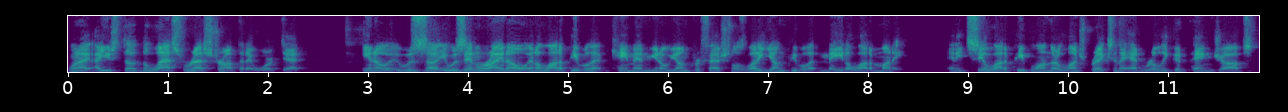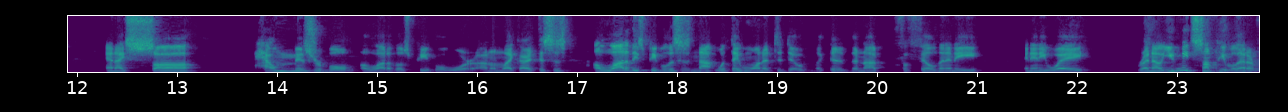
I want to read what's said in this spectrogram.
when I, I used to the last restaurant that I worked at, you know, it was uh, it was in RiNo, and a lot of people that came in, you know, young professionals, a lot of young people that made a lot of money, and you'd see a lot of people on their lunch breaks, and they had really good paying jobs, and I saw how miserable a lot of those people were, and I'm like, all right, this is a lot of these people. This is not what they wanted to do. Like they're they're not fulfilled in any in any way right now. You'd meet some people that are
